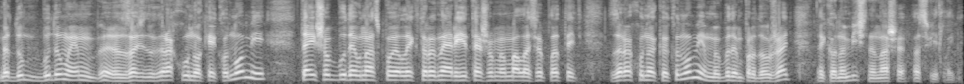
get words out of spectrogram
ми будемо е, за рахунок економії, те, що буде в нас по електроенергії, те, що ми малося платити, за рахунок економії, ми будемо продовжувати економічне наше освітлення.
